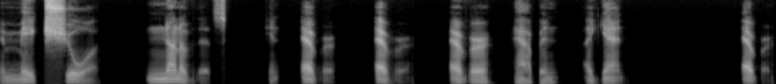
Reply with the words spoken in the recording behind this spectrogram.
And make sure none of this ever, ever, ever happen again. Ever.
